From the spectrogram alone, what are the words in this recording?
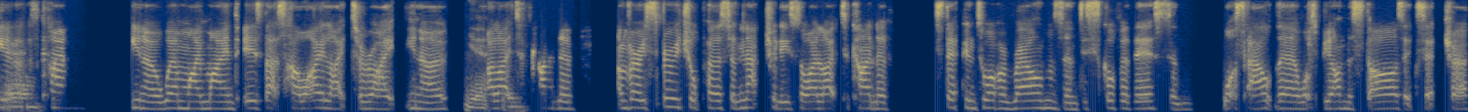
Yeah, yeah. that's kind of you know, where my mind is. That's how I like to write, you know. Yeah, I like yeah. to kind of, I'm a very spiritual person naturally. So I like to kind of step into other realms and discover this and what's out there, what's beyond the stars, etc.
